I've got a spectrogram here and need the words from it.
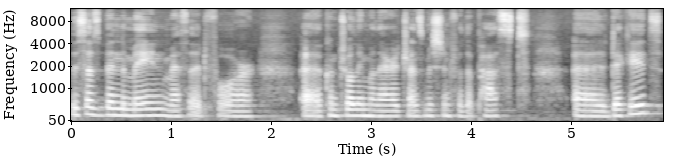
This has been the main method for uh, controlling malaria transmission for the past uh, decades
